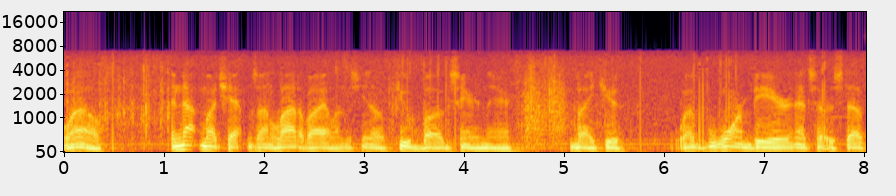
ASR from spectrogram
Wow. And not much happens on a lot of islands. You know, a few bugs here and there bite you. Warm beer and that sort of stuff.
